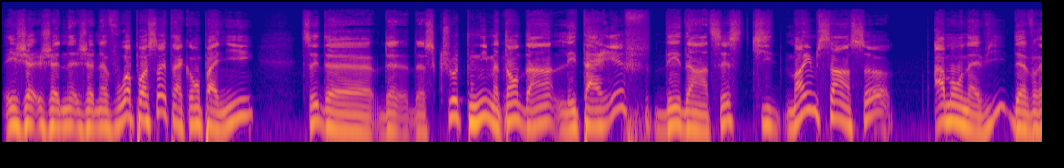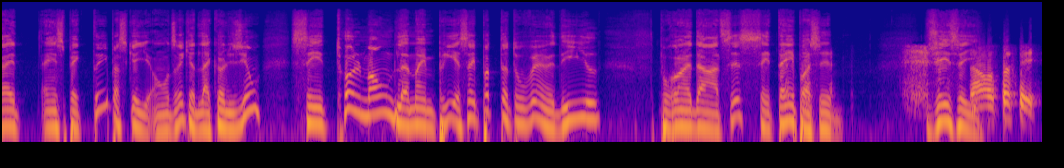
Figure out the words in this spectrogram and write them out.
Et je, je, ne, je, ne, vois pas ça être accompagné de, de, de scrutiny, mettons, dans les tarifs des dentistes qui, même sans ça, à mon avis, devraient être inspectés parce qu'on dirait qu'il y a de la collusion. C'est tout le monde le même prix. Essaye pas de te trouver un deal pour un dentiste, c'est impossible. J'ai essayé. Non, ça c'est.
